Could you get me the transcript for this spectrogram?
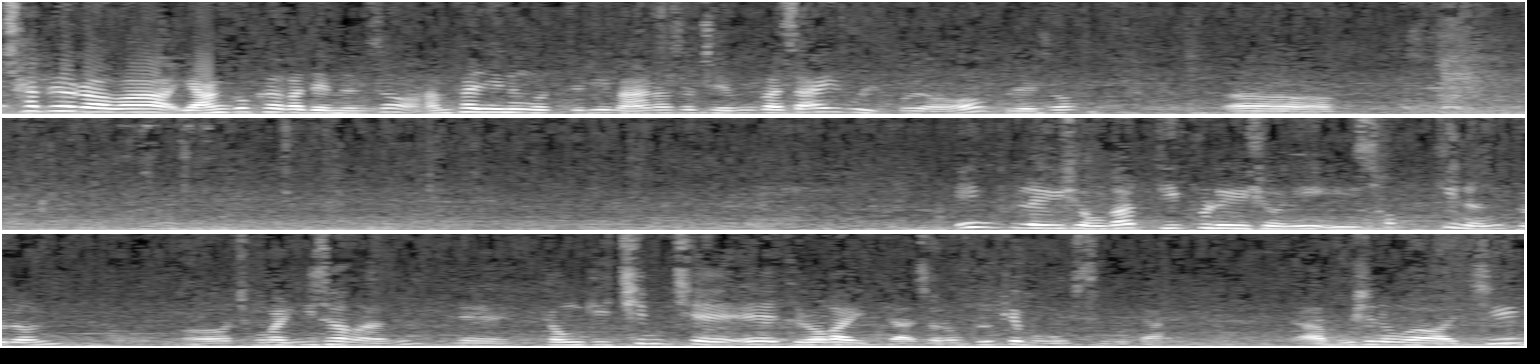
차별화와 양극화가 되면서 안 팔리는 것들이 많아서 재고가 쌓이고 있고요. 그래서 어, 인플레이션과 디플레이션이 이 섞이는 그런 어, 정말 이상한 네, 경기 침체에 들어가 있다. 저는 그렇게 보고 있습니다. 아, 보시는 것과 같이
